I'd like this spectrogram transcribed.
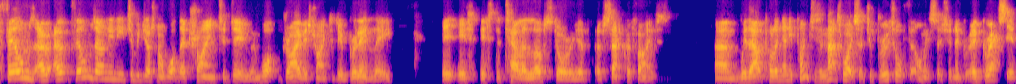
films are films only need to be judged on what they're trying to do, and what Drive is trying to do brilliantly is, is to tell a love story of, of sacrifice um, without pulling any punches, and that's why it's such a brutal film. It's such an ag- aggressive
